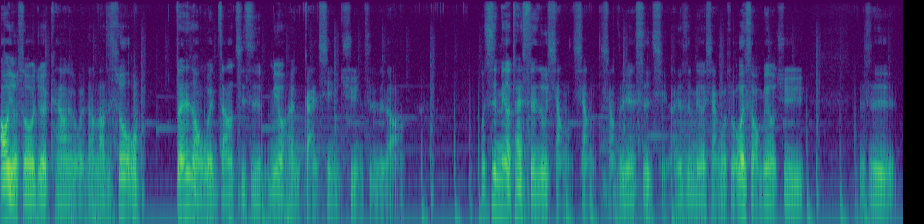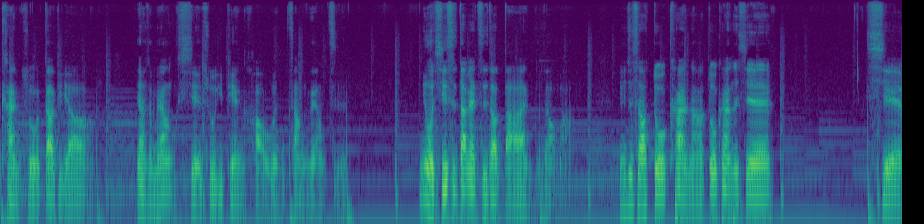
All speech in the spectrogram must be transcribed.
然后有时候就会看到那个文章，老实说我。对那种文章其实没有很感兴趣，你知不知道？我是没有太深入想想想这件事情啊，就是没有想过说为什么没有去，就是看说到底要要怎么样写出一篇好文章这样子。因为我其实大概知道答案，你知道吗？因为就是要多看啊，多看那些写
